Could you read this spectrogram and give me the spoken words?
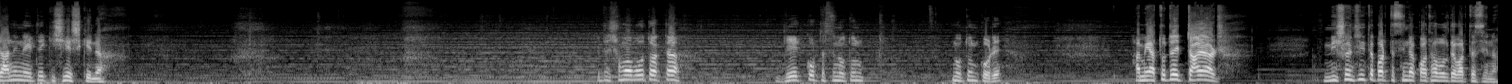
জানি না এটা কি শেষ কিনা। এটা সম্ভবত একটা গেট করতেছে নতুন নতুন করে। আমি এতটাই টায়ার্ড নিঃশ্বাস নিতে পারতেছি না, কথা বলতে পারতেছি না।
